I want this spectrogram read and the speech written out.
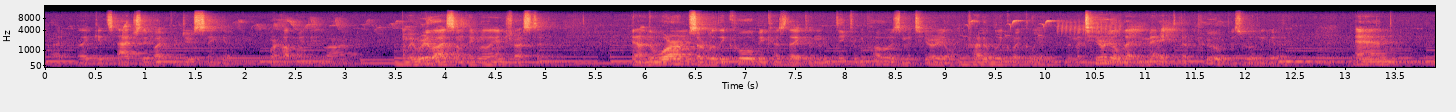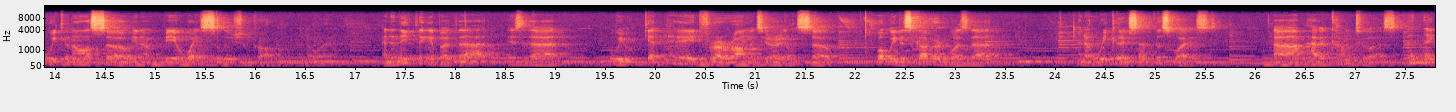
Right? Like it's actually by producing it, we're helping the environment. And we realized something really interesting. You know, the worms are really cool because they can decompose material incredibly quickly. The material they make, their poop, is really good. And we can also, you know, be a waste solution problem in a way. And the neat thing about that is that we get paid for our raw materials. So what we discovered was that, you know, we could accept this waste, um, have it come to us, then they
